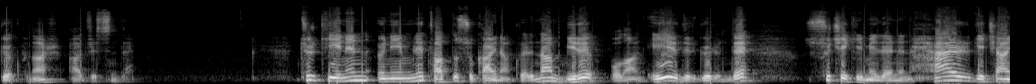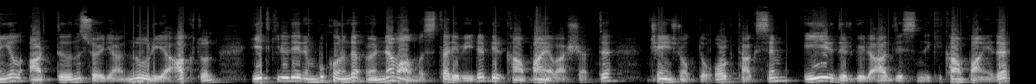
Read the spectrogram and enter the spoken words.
Gökpınar adresinde. Türkiye'nin önemli tatlı su kaynaklarından biri olan Eğirdir Gölü'nde su çekilmelerinin her geçen yıl arttığını söyleyen Nuriye Aktun, yetkililerin bu konuda önlem alması talebiyle bir kampanya başlattı. Change.org Taksim Eğirdir Gölü adresindeki kampanyada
